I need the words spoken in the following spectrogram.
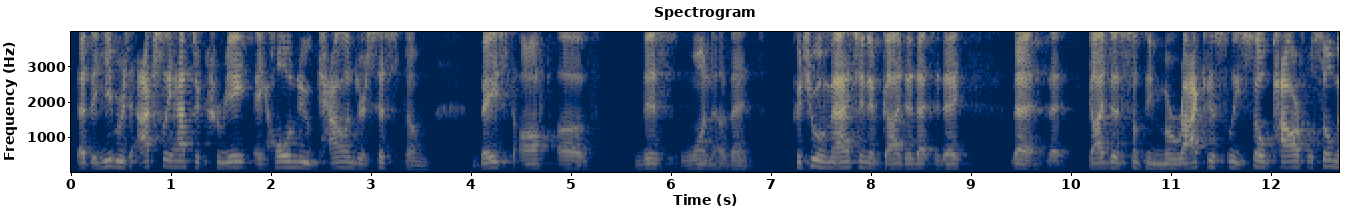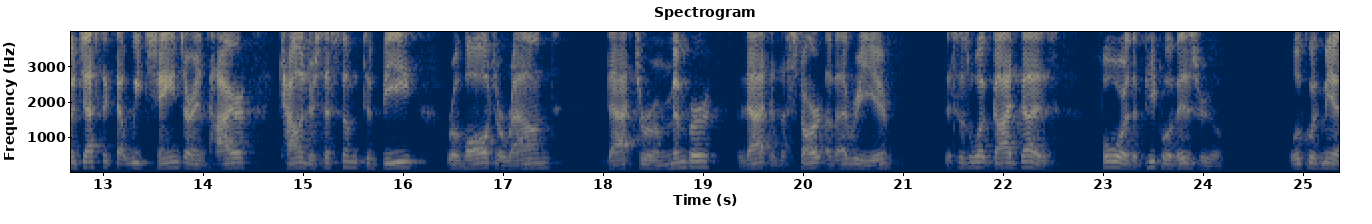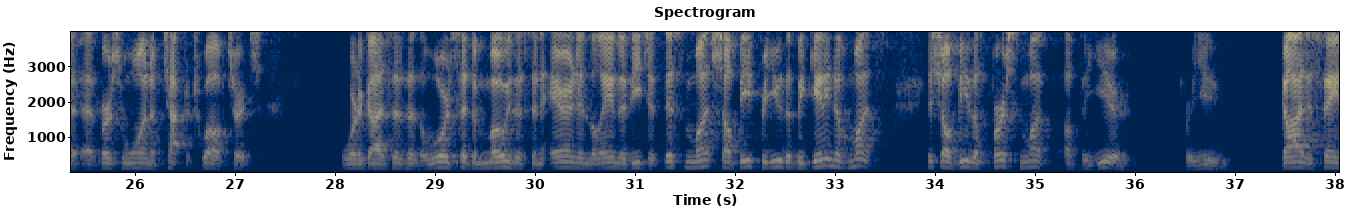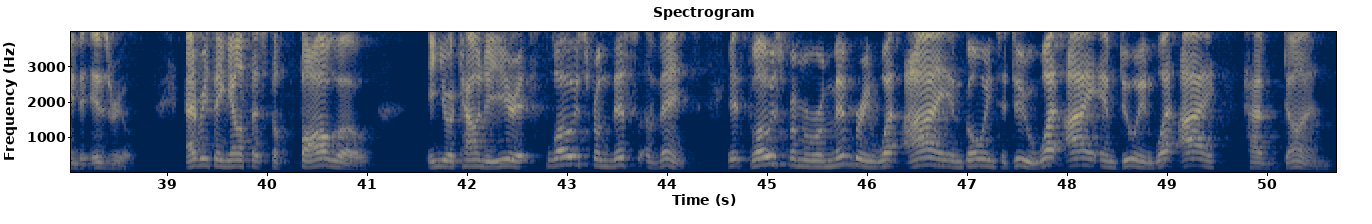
that the Hebrews actually have to create a whole new calendar system based off of this one event. Could you imagine if God did that today? That, that God does something miraculously so powerful, so majestic that we change our entire calendar system to be revolved around that, to remember that at the start of every year. This is what God does for the people of Israel. Look with me at, at verse 1 of chapter 12, church. The Word of God says that the Lord said to Moses and Aaron in the land of Egypt, This month shall be for you the beginning of months. It shall be the first month of the year for you. God is saying to Israel, everything else that's to follow in your calendar year, it flows from this event. It flows from remembering what I am going to do, what I am doing, what I have done.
